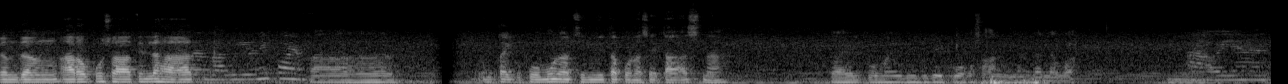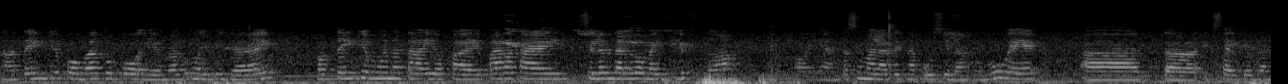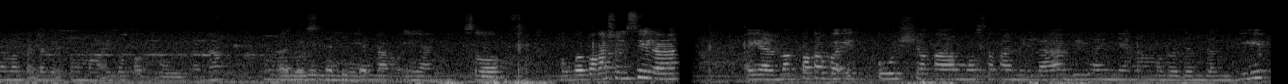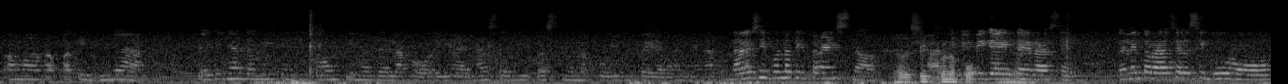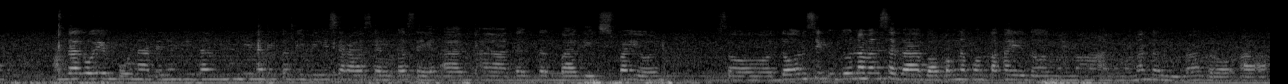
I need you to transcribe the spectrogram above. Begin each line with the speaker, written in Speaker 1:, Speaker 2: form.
Speaker 1: Magandang araw po sa atin lahat.
Speaker 2: Bago uniform.
Speaker 1: Ah, Antay ko po muna at si Nita po nasa itaas na. Dahil po may bibigay po ako sa kanilang dalawa.
Speaker 2: Ah, o yan. Ah, thank you po. Bago po, ayan, bago mo ibigay, mag-thank you muna tayo kay, para kay silang dalawa may gift, no? O yan. Kasi malapit na po silang umuwi. At ah, excited na naman talaga itong mga ito pag-uwi. Anak. Lalo si Nita. Ayan. So, magbabakasyon sila. Ayan, magpakabait po siya kamo sa kanila. Bilhan niya ng magagandang gift ang mga kapatid niya. Pwede niya gamitin ito ang pinadala ko. Ayan, nasa Gcash mo na po yung pera. Ayan. Na-receive ko na Tito Ernst, no?
Speaker 1: Na-receive ko na po.
Speaker 2: ibibigay kay Russell. Ganito Russell siguro, ang gagawin po natin, hindi, na, hindi na dito bibili sa Russell kasi ah, ah, dagdag baggage pa yon. So, doon, doon naman sa Davao, pag napunta kayo doon, may mga ano naman doon, di ba? Gro, ah,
